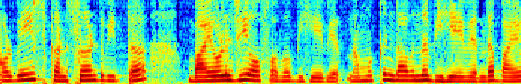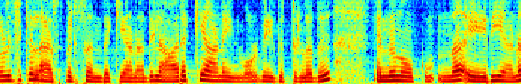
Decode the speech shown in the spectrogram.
always concerned with the biology of our behaviour നമുക്കുണ്ടാവുന്ന ബിഹേവിയറിന്റെ ബയോളജിക്കൽ ആസ്പെക്ട്സ് എന്തൊക്കെയാണ്? അതിൽ ആരൊക്കെയാണ് ഇൻവോൾവ് ചെയ്തിട്ടുള്ളത് എന്ന് നോക്കുന്ന ഏരിയയാണ്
